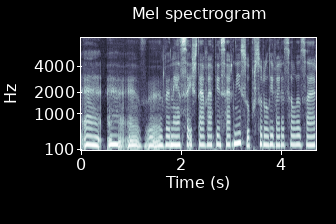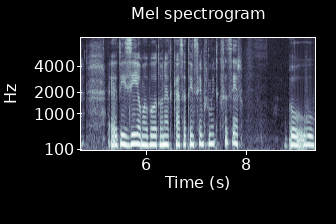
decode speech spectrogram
a, a, a, Vanessa estava a pensar nisso. O professor Oliveira Salazar uh, dizia: uma boa dona de casa tem sempre muito que fazer. O, o,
